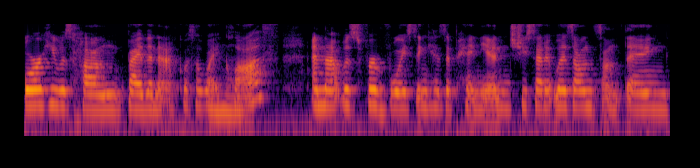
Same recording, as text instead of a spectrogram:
or he was hung by the neck with a white Mhm. cloth. And that was for voicing his opinion. She said it was on something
